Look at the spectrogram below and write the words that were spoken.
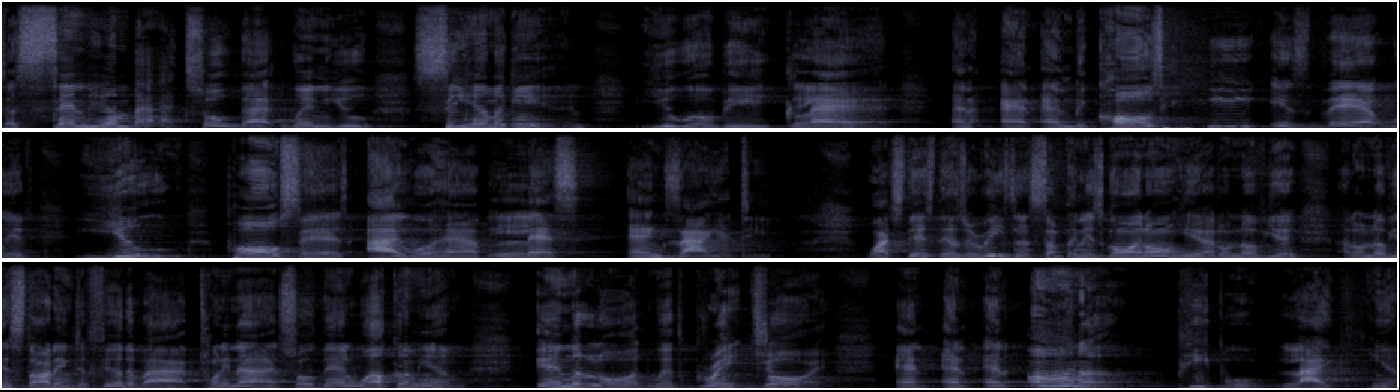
to send him back so that when you see him again, you will be glad. And, and, and because he is there with you, Paul says, I will have less anxiety. Watch this. There's a reason. Something is going on here. I don't know if you I don't know if you're starting to feel the vibe. 29. So then welcome him in the Lord with great joy and and and honor people like him.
